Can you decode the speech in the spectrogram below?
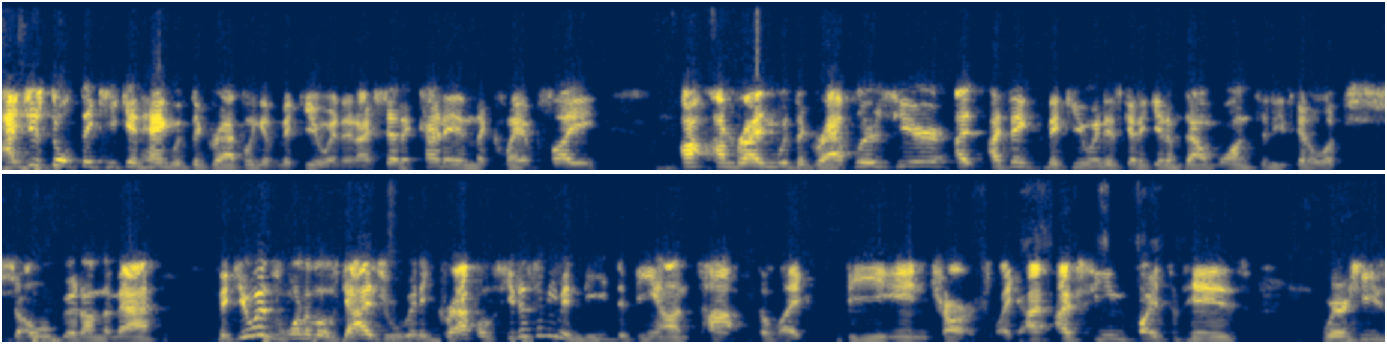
I just don't think he can hang with the grappling of McEwen. And I said it kind of in the clamp fight. I, I'm riding with the grapplers here. I, I think McEwen is going to get him down once, and he's going to look so good on the mat. McEwen's one of those guys who, when he grapples, he doesn't even need to be on top to like be in charge. Like I, I've seen fights of his where he's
